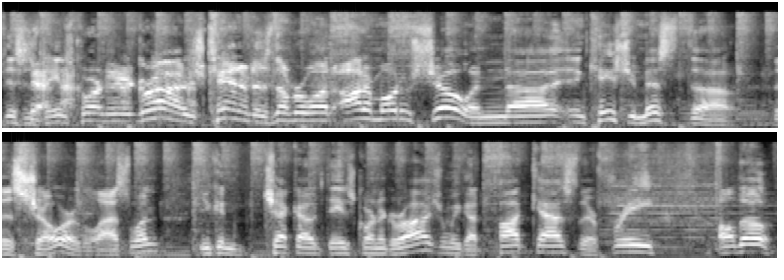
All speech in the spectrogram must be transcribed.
This is Dave's Corner to the Garage, Canada's number one automotive show. And uh, in case you missed uh, this show or the last one, you can check out Dave's Corner Garage, and we got podcasts. They're free. Although,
